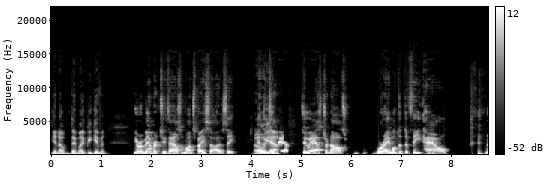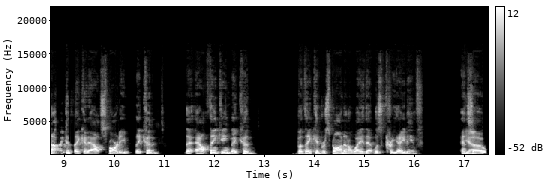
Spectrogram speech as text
you know, they might be given. You remember 2001 Space Odyssey? Oh, yeah. Two, two astronauts were able to defeat Hal, not because they could outsmart him, they couldn't the outthinking, they couldn't, but they could respond in a way that was creative. And yeah. so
